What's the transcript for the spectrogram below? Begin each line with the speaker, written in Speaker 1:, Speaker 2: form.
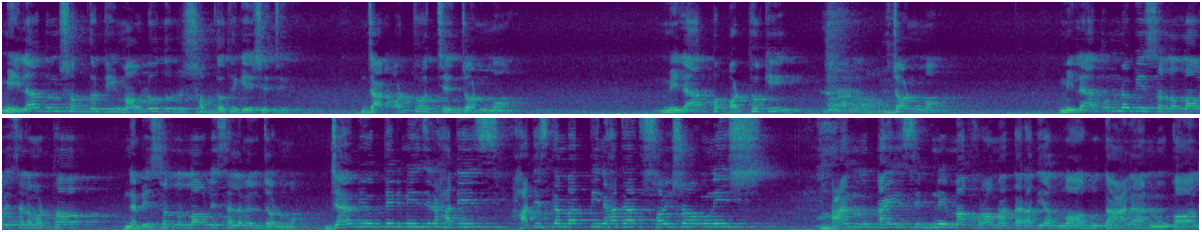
Speaker 1: মিলাদুন শব্দটি মাউলুদুর শব্দ থেকে এসেছে যার অর্থ হচ্ছে জন্ম মিলাদ অর্থ কি জন্ম মিলাদুন নবী সাল্লাহ সাল্লাম অর্থ নবী সাল্লাহ সাল্লামের জন্ম জামিউ তিরমিজির হাদিস হাদিস নাম্বার তিন হাজার ছয়শো উনিশ عن قيس بن مخرمة رضي الله تعالى عنه قال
